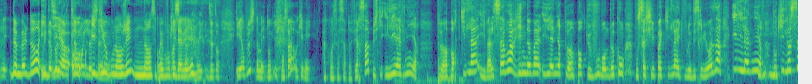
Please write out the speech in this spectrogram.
Mais- Dumbledore, Oui, il dit, Dumbledore, euh, clairement, au, il le il sait, dit au ouais. boulanger, non, c'est pas vous qui l'avez. Oui, exactement. Et en plus, non mais donc ils font ça, ok, mais à quoi ça sert de faire ça Puisqu'il lit l'avenir? Peu importe qui l'a, il va le savoir, Grindelwald. Il lit l'avenir, peu importe que vous, bande de cons, vous sachiez pas qui l'a et que vous le distribuez au hasard. Il lit l'avenir. Donc il le sait,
